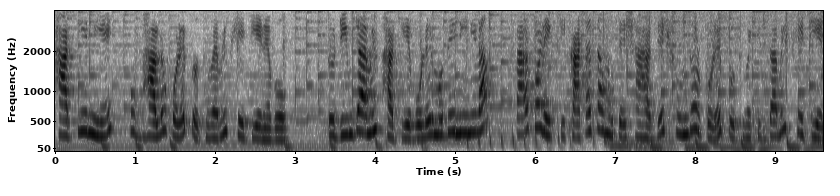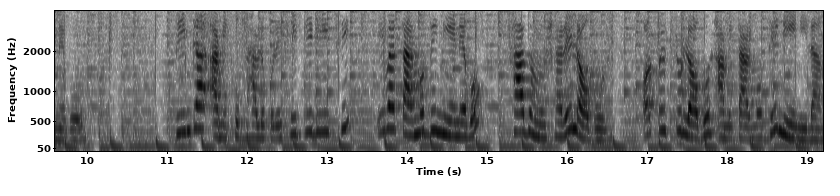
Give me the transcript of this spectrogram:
ফাটিয়ে নিয়ে খুব ভালো করে প্রথমে আমি ফেটিয়ে নেব। তো ডিমটা আমি ফাটিয়ে বোলের মধ্যে নিয়ে নিলাম। তারপর একটি কাঁটা চামচের সাহায্যে সুন্দর করে প্রথমে কিন্তু আমি ফেটিয়ে নেব। ডিমটা আমি খুব ভালো করে ফেটিয়ে দিয়েছি এবার তার মধ্যে নিয়ে নেব স্বাদ অনুসারে লবণ। অল্প একটু লবণ আমি তার মধ্যে নিয়ে নিলাম।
